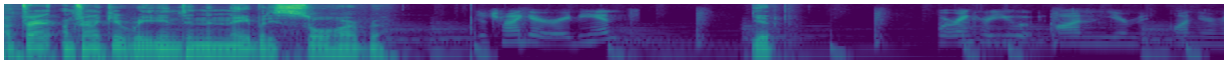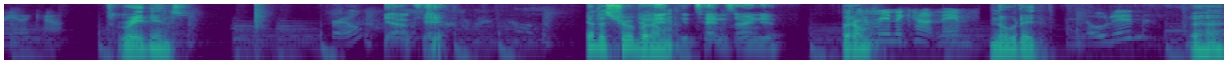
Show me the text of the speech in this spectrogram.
I'm trying I'm trying to get Radiant in the name, but it's so hard, bro. You're trying to get Radiant? Yep. What rank are you on your on your main account? Radiant. Bro? Yeah, okay. Yeah, that's true, but You're, I'm man, you're 10s, aren't you? but Your I'm main account name noted. noted? Uh-huh. Nice.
